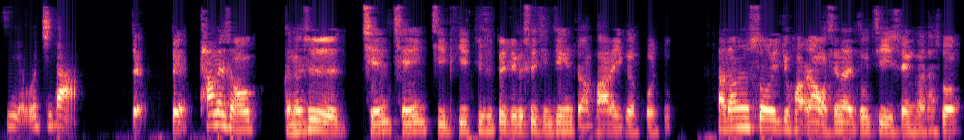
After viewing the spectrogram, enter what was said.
记，我知道。对对，他那时候可能是前前几批就是对这个事情进行转发的一个博主，他当时说了一句话，让我现在都记忆深刻。他说，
